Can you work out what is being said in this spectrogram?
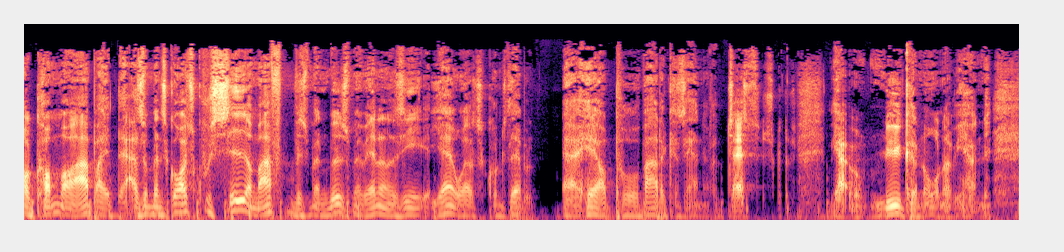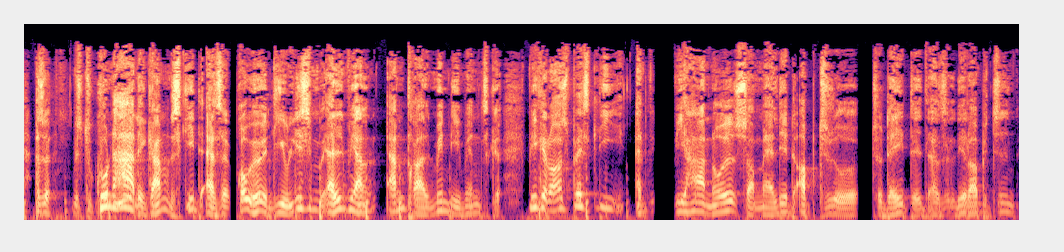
at komme og arbejde der. Altså man skulle også kunne sidde om aftenen, hvis man mødes med vennerne og sige, jeg er jo altså konstabel er heroppe på Vardekaserne. Fantastisk. Vi har jo nye kanoner. Vi har... Altså, hvis du kun har det gamle skidt, altså prøv at høre, de er jo ligesom alle vi andre almindelige mennesker. Vi kan da også bedst lide, at vi har noget, som er lidt up to, to date, altså lidt op i tiden.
